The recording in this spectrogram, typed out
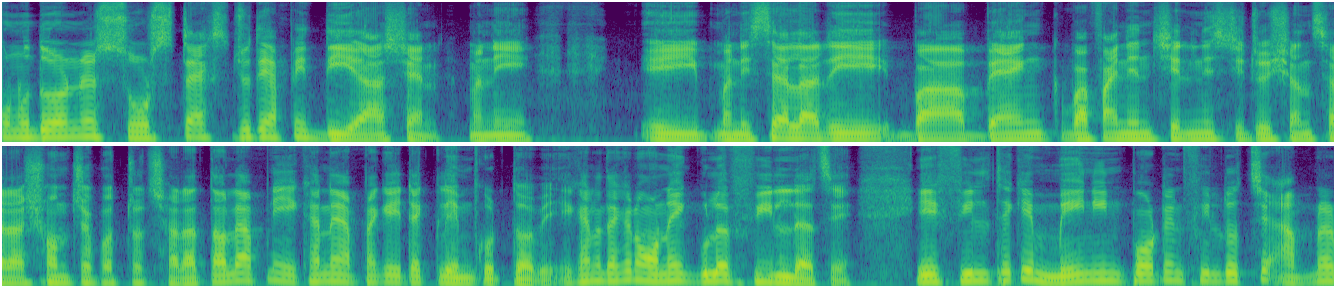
কোনো ধরনের সোর্স ট্যাক্স যদি আপনি দিয়ে আসেন মানে এই মানে স্যালারি বা ব্যাংক বা ফাইন্যান্সিয়াল ইনস্টিটিউশন ছাড়া, সঞ্চয়পত্র ছাড়া, তাহলে আপনি এখানে আপনাকে এটা ক্লেম করতে হবে। এখানে দেখেন অনেকগুলো ফিল্ড আছে। এই ফিল্ড থেকে মেইন ইম্পর্টেন্ট ফিল্ড হচ্ছে আপনার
